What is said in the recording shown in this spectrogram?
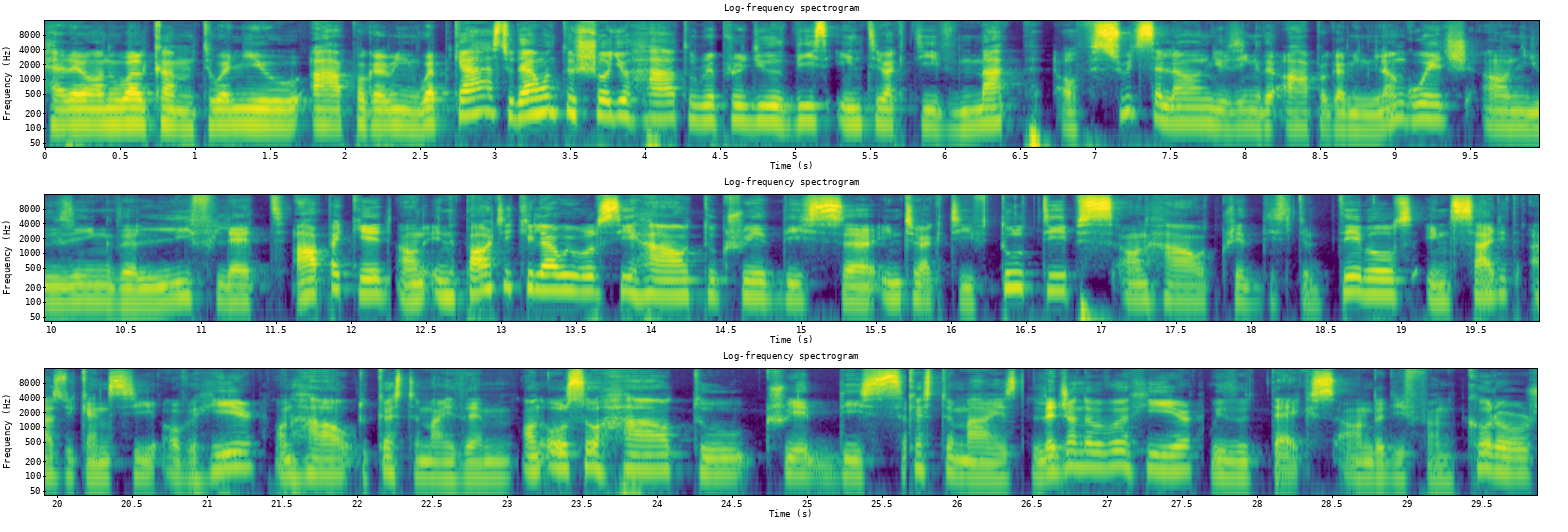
Hello and welcome to a new R programming webcast. Today I want to show you how to reproduce this interactive map of Switzerland using the R programming language and using the leaflet R package. And in particular, we will see how to create these uh, interactive tooltips on how to create these little tables inside it, as you can see over here, on how to customize them, and also how to create this customized legend over here with the text on the different colors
